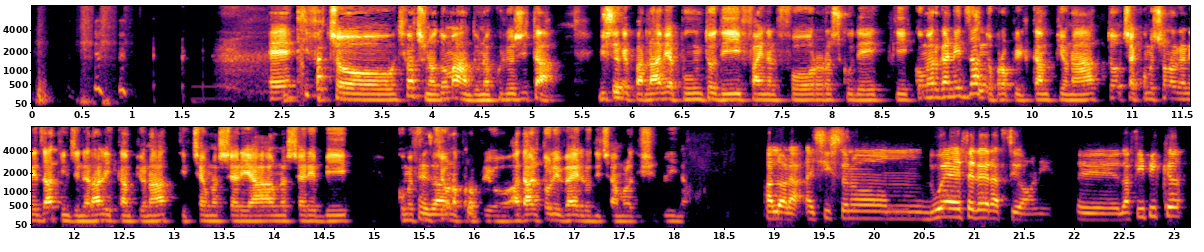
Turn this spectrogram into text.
eh, ti, faccio, ti, faccio, una domanda, una curiosità. Visto sì. che parlavi appunto di Final Four, scudetti, come è organizzato sì. proprio il campionato? Cioè come sono organizzati in generale i campionati? C'è una Serie A, una Serie B? come funziona esatto. proprio ad alto livello, diciamo, la disciplina? Allora, esistono mm, due federazioni, eh, la FIPIC,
